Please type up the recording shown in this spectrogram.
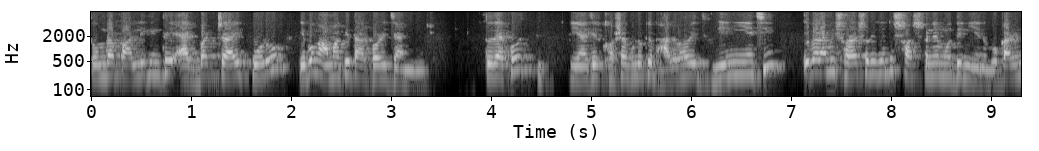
তোমরা পারলে কিন্তু একবার ট্রাই করো এবং আমাকে তারপরে জানিও। তো দেখো পেঁয়াজের খসাগুলোকে ভালোভাবে ধুয়ে নিয়েছি। এবার আমি সরাসরি কিন্তু সসপ্যানের মধ্যে নিয়ে নেব, কারণ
